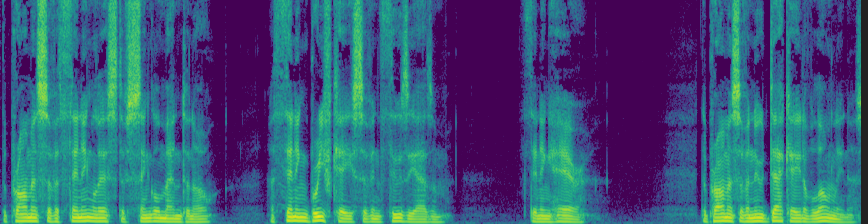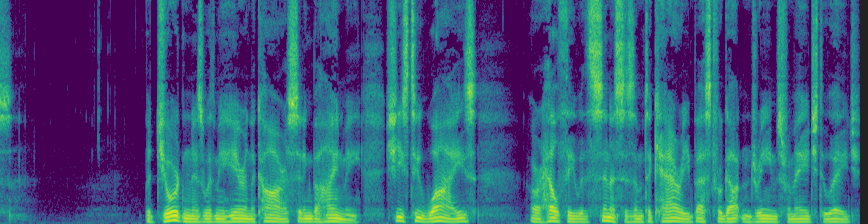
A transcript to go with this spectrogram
The promise of a thinning list of single men to know, a thinning briefcase of enthusiasm, thinning hair, the promise of a new decade of loneliness. But Jordan is with me here in the car, sitting behind me. She's too wise or healthy with cynicism to carry best forgotten dreams from age to age.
